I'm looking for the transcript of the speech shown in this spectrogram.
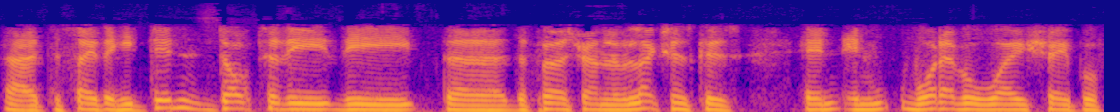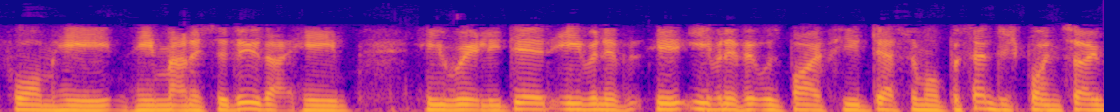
uh, to say that he didn't doctor the the the, the first round of elections because in, in whatever way, shape, or form he he managed to do that, he he really did, even if even if it was by a few decimal percentage points. So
